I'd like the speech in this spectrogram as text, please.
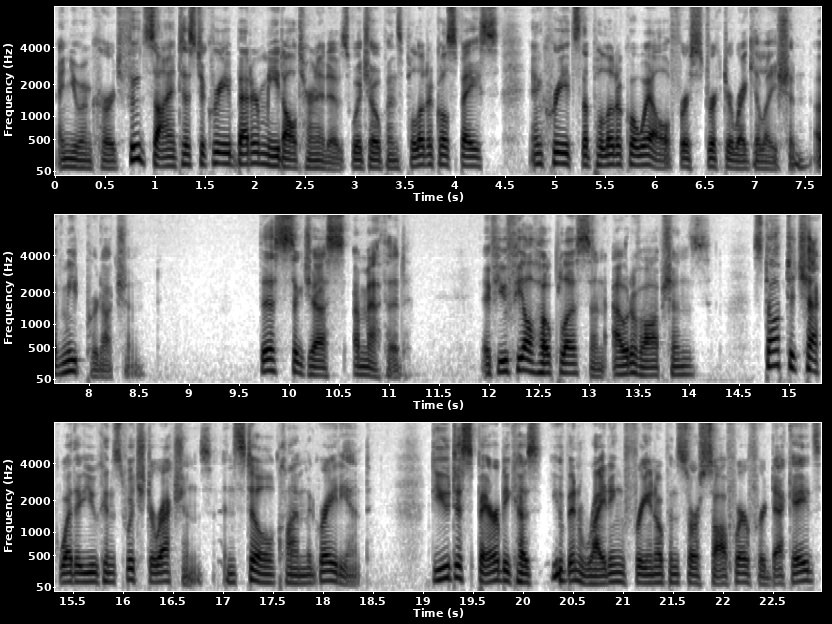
and you encourage food scientists to create better meat alternatives, which opens political space and creates the political will for stricter regulation of meat production. This suggests a method. If you feel hopeless and out of options, stop to check whether you can switch directions and still climb the gradient. Do you despair because you've been writing free and open source software for decades,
